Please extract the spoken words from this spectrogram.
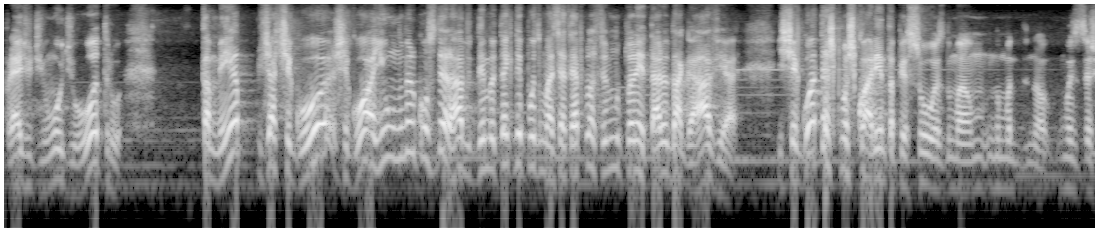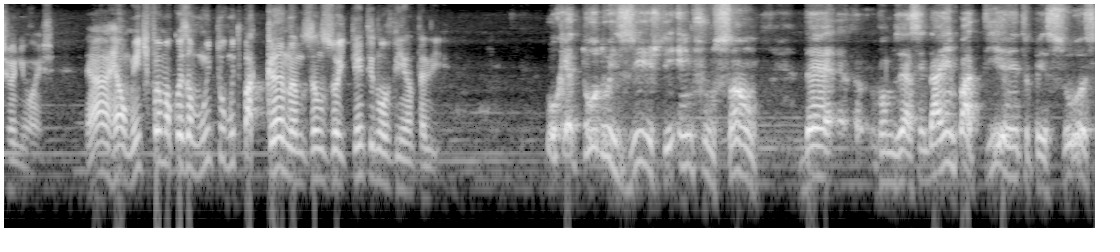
prédio de um ou de outro, também é, já chegou, chegou aí um número considerável. Lembro até que depois de uma certa época nós fizemos no Planetário da Gávea. E chegou até acho que umas 40 pessoas numa, numa, numa dessas reuniões. É, realmente foi uma coisa muito, muito bacana nos anos 80 e 90 ali. Porque tudo existe em função, de, vamos dizer assim, da empatia entre pessoas,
